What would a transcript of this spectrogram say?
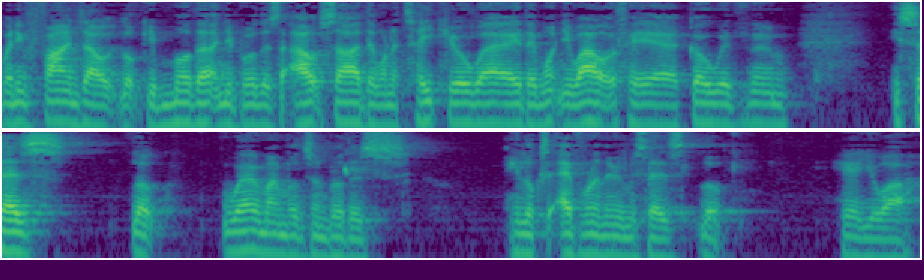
when he finds out, look, your mother and your brothers are outside, they want to take you away, they want you out of here, go with them. He says, look, where are my mothers and brothers? He looks at everyone in the room and says, look, here you are.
